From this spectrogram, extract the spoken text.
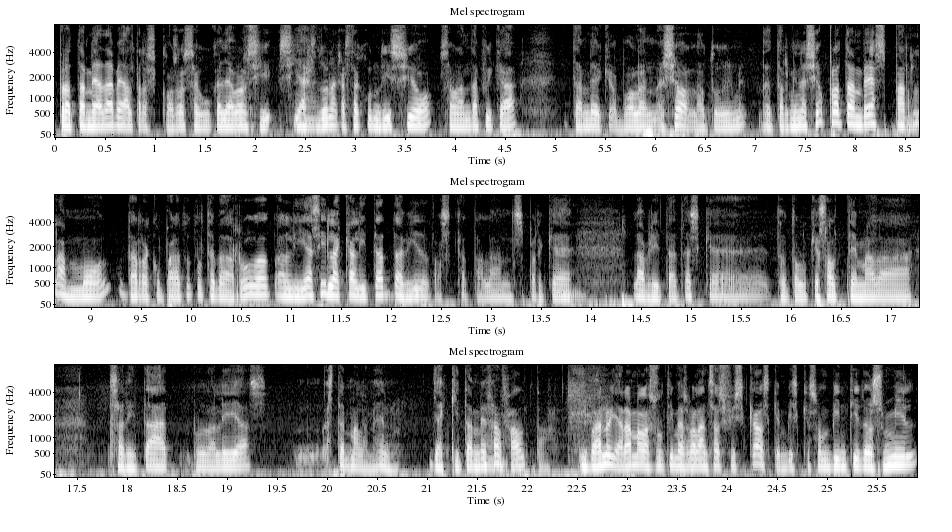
Però també ha d'haver altres coses. Segur que llavors, si, si es dona aquesta condició, s'hauran d'aplicar també que volen això, l'autodeterminació, però també es parla molt de recuperar tot el tema de rodalies i la qualitat de vida dels catalans, perquè la veritat és que tot el que és el tema de sanitat, rodalies, estem malament. I aquí també fa falta. I, bueno, i ara amb les últimes balances fiscals, que hem vist que són 22.000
